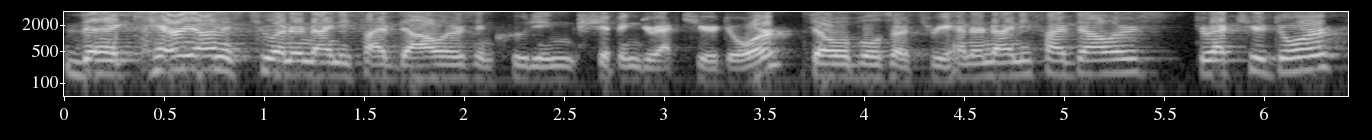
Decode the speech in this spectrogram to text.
The carry-on is $295, including shipping direct to your door. Stowables are $395 direct to your door.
